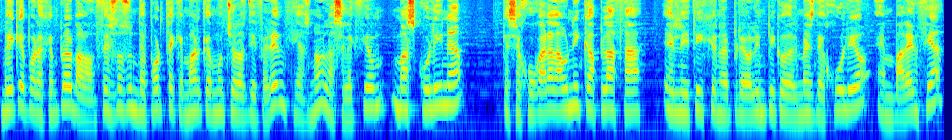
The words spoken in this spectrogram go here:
ve que por ejemplo el baloncesto es un deporte que marca mucho las diferencias, ¿no? La selección masculina que se jugará la única plaza en litigio en el preolímpico del mes de julio en Valencia,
